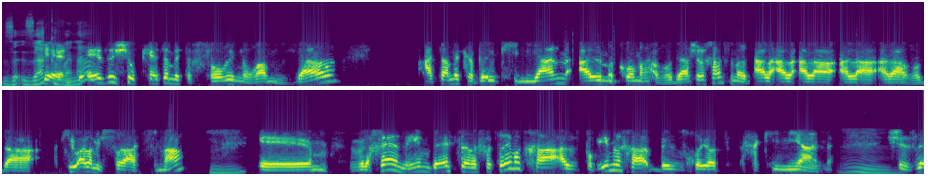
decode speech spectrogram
זה, זה כן, הכוונה? כן, באיזשהו קטע מטאפורי נורא מוזר, אתה מקבל קניין על מקום העבודה שלך, זאת אומרת, על, על, על, על, על, על העבודה, כאילו על המשרה עצמה. Mm-hmm. ולכן, אם בעצם מפטרים אותך, אז פוגעים לך בזכויות הקניין, mm-hmm. שזה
